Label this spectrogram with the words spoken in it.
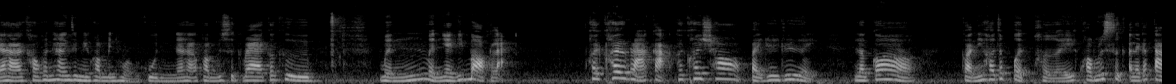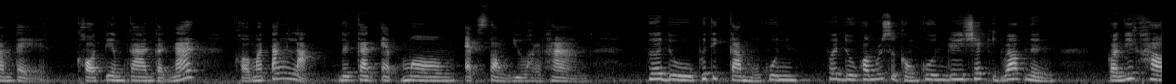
นะคะเขาค่อนข้างจะมีความเป็นห่วงคุณนะคะ ความรู้สึกแรกก็คือ เหมือนเหมือนอย่างที่บอกแหละค่อยๆรักอะค่อย ๆ ชอบไปเรื่อย ๆ แล้วก็ ก่อนที่เขาจะเปิดเผยความรู้สึกอะไรก็ตามแต่ขอเตรียมการก่อนนะ ขอมาตั้งหลักโดยการแอบมองแอบส่องอยู่ห่างๆ เพื่อดูพฤติกรรมของคุณ เพื่อดูความรู้สึกของคุณรีเช็คอีกรอบหนึ่ง ก่อนที่เขา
